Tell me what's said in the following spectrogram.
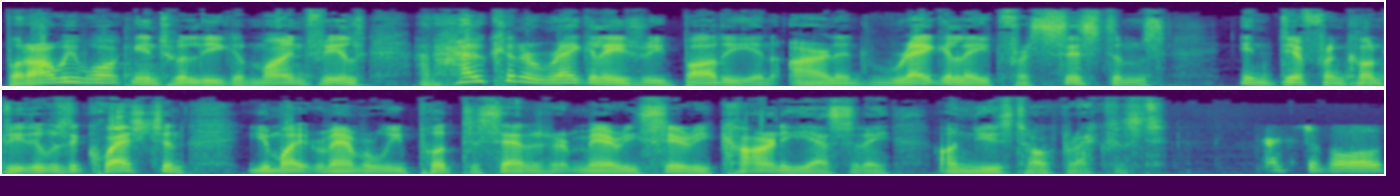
But are we walking into a legal minefield? And how can a regulatory body in Ireland regulate for systems in different countries? There was a question you might remember we put to Senator Mary Seery Kearney yesterday on News Talk Breakfast. First of all,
